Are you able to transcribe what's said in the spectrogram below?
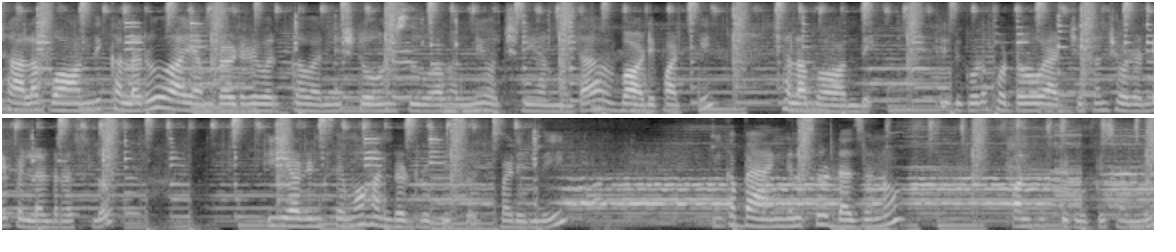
చాలా బాగుంది కలరు ఆ ఎంబ్రాయిడరీ వర్క్ అవన్నీ స్టోన్స్ అవన్నీ వచ్చినాయి అనమాట బాడీ పార్ట్కి. చాలా బాగుంది. ఇది కూడా ఫోటో యాడ్ చేసాను చూడండి పిల్లల డ్రెస్లు. ఇయర్ రింగ్స్ ఏమో హండ్రెడ్ రూపీస్ పడింది. ఇంకా bangles dozen one fifty rupees అండి.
